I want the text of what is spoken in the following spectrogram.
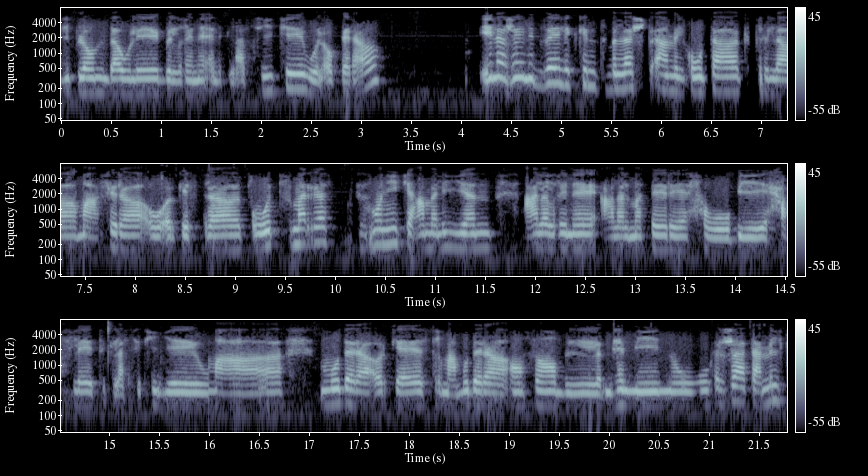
دبلوم دولي بالغناء الكلاسيكي والأوبرا. إلى جانب ذلك كنت بلشت أعمل contact مع فرق واوركسترات وتمرست هونيك عمليا على الغناء على المسارح وبحفلات كلاسيكية ومع مدراء أوركستر مع مدراء أنسامبل مهمين. ورجعت عملت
